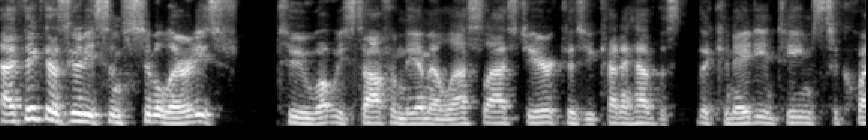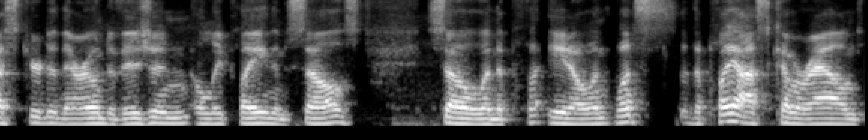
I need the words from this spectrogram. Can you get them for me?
I think there's going to be some similarities to what we saw from the MLS last year because you kind of have the, the Canadian teams sequestered in their own division, only playing themselves. So when the you know when once the playoffs come around,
